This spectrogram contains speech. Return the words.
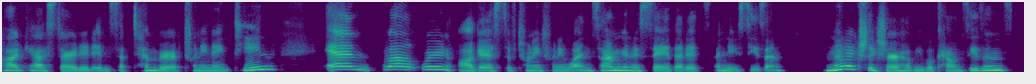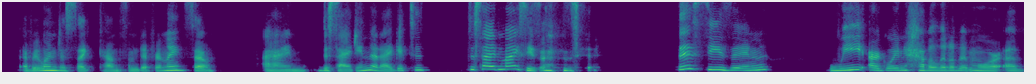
podcast started in September of 2019. And well, we're in August of 2021. So I'm going to say that it's a new season. I'm not actually sure how people count seasons everyone just like counts them differently. So I'm deciding that I get to decide my seasons. this season, we are going to have a little bit more of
